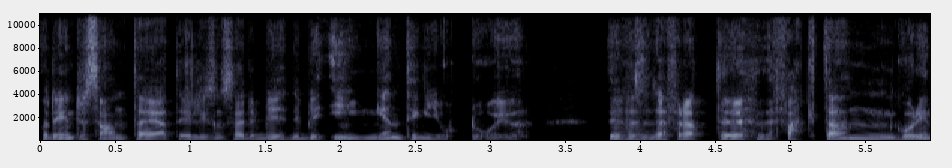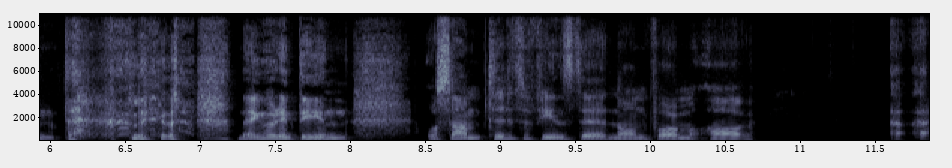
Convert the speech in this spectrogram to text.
Och det intressanta är att det, är liksom så här, det, blir, det blir ingenting gjort då ju. Det är därför att eh, faktan går inte, den går inte in. Och samtidigt så finns det någon form av Eh,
